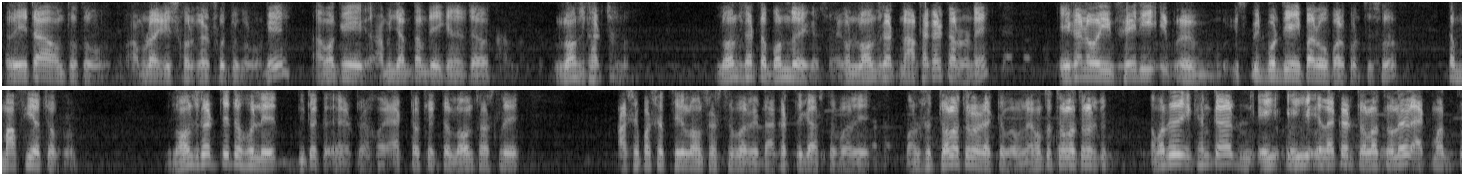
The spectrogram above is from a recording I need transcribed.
তাহলে এটা অন্তত আমরা এই সরকার সহ্য করব। কে আমাকে, আমি জানতাম যে এখানে একটা লঞ্চ ঘাট ছিল। লঞ্চ ঘাটটা বন্ধ হয়ে গেছে। এখন লঞ্চ ঘাট না থাকার কারণে এখানে ওই ফেরি স্পিড স্পিডবোট দিয়ে এই পার ওপার করতেছিল। একটা মাফিয়া চক্র। লঞ্চ ঘাট যেতে হলে দুটা হয়। একটা হচ্ছে একটা লঞ্চ আসলে আশেপাশের থেকে লঞ্চ আসতে পারে, ঢাকার থেকে আসতে পারে, মানুষের চলাচলের একটা ব্যবস্থা এখন তো চলাচলের আমাদের এখানকার এই এই এলাকার চলাচলের একমাত্র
